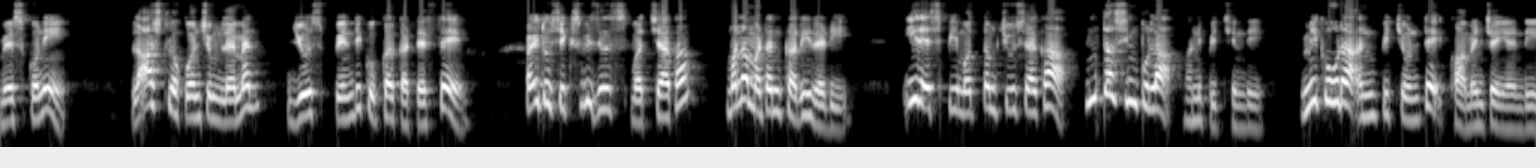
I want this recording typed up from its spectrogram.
వేసుకొని లాస్ట్లో కొంచెం లెమన్ జ్యూస్ పిండి కుక్కర్ కట్టేస్తే ఫైవ్ టు సిక్స్ విజిల్స్ వచ్చాక మన మటన్ కర్రీ రెడీ. ఈ రెసిపీ మొత్తం చూశాక ఇంత సింపులా అనిపించింది. మీకు కూడా అనిపించి ఉంటే కామెంట్ చేయండి.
